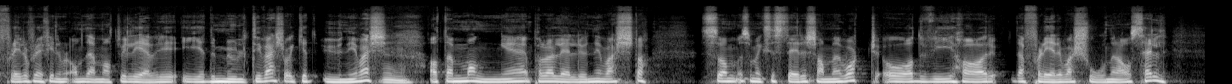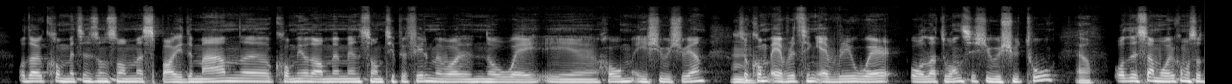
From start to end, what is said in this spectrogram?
flere og flere filmer om det med at vi lever i, i et multivers og ikke et univers. At det er mange parallelle univers da, som, som eksisterer sammen med vårt, og at vi har, det er flere versjoner av oss selv. Og det har jo kommet en sånn som Spiderman uh, kom jo da med, med en sånn type film. Det var No Way i Home i 2021. Så kom Everything Everywhere All At Once i 2022. Ja. Og det samme året kom også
